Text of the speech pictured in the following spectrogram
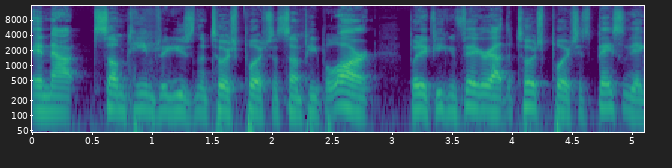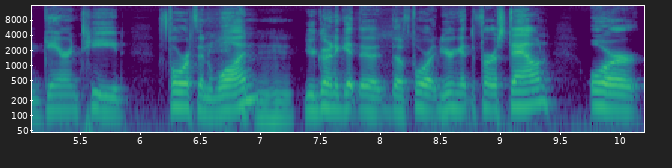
and not some teams are using the tush push and some people aren't. But if you can figure out the tush push, it's basically a guaranteed fourth and one. You're going to get the the fourth. You're going to get the first down, or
